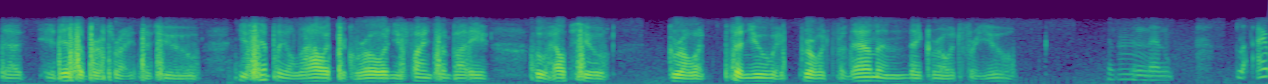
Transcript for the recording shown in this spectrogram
that it is a birthright that you you simply allow it to grow and you find somebody who helps you grow it then you grow it for them and they grow it for you and then I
